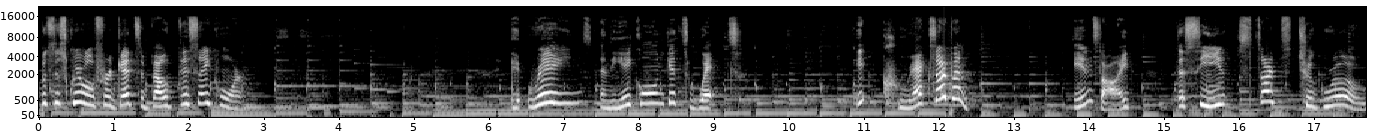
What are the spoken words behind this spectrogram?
But the squirrel forgets about this acorn. It rains and the acorn gets wet it cracks open. Inside, the seed starts to grow.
